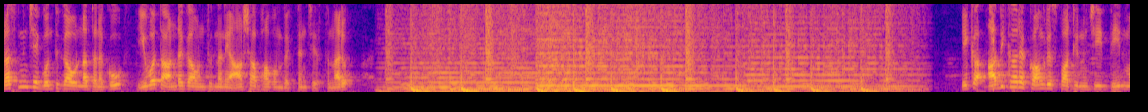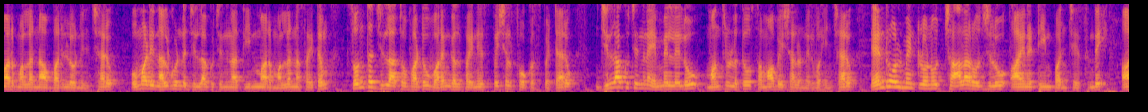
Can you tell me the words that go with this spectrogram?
ప్రశ్నించే గొంతుగా ఉన్న తనకు యువత అండగా ఉంటుందనే ఆశాభావం వ్యక్తం చేస్తున్నారు. ఇక అధికార కాంగ్రెస్ పార్టీ నుంచి తీన్మార్ మల్లన్న బరిలో నిలిచారు. ఉమ్మడి నల్గొండ జిల్లాకు చెందిన తీన్మార్ మల్లన్న సైతం సొంత జిల్లాతో పాటు వరంగల్ పైనే స్పెషల్ ఫోకస్ పెట్టారు. జిల్లాకు చెందిన ఎమ్మెల్యేలు మంత్రులతో సమావేశాలు నిర్వహించారు. ఎన్రోల్మెంట్ లోనూ చాలా రోజులు ఆయన టీం పనిచేసింది. ఆ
